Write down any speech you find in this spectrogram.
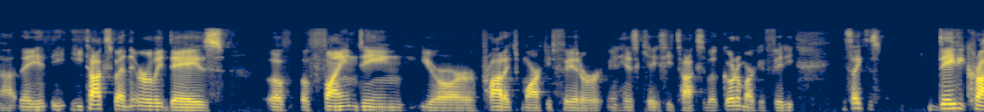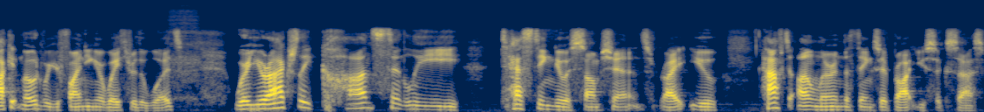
Uh, they, he, he talks about in the early days of, of finding your product market fit, or in his case, he talks about go to market fit. He, it's like this Davy Crockett mode where you're finding your way through the woods, where you're actually constantly testing new assumptions, right? You have to unlearn the things that brought you success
